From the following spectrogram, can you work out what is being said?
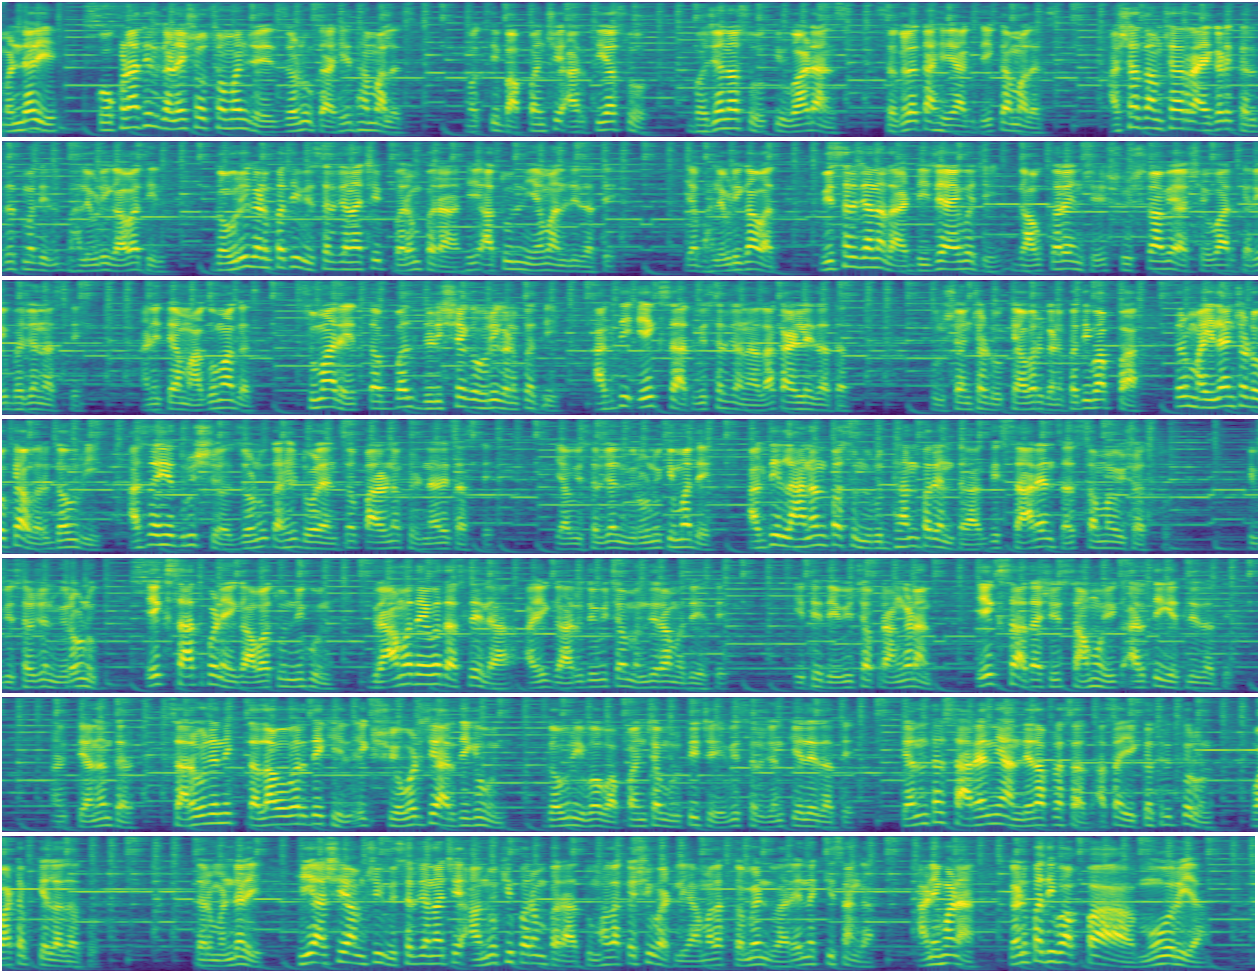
मंडळी कोकणातील गणेशोत्सव म्हणजे जणू काही धमालच. मग ती बाप्पांची आरती असो भजन असो किंवा डान्स सगळं काही अगदी कमालच. अशाच आमच्या रायगड कर्जतमधील भालेवडी गावातील गौरी गणपती विसर्जनाची परंपरा ही अतुलनीय मानली जाते. या भालिवडी गावात विसर्जनाला डीजे ऐवजी गावकऱ्यांचे सुश्रावे असे वारकरी भजन असते. आणि त्या मागोमागच सुमारे तब्बल दीडशे गौरी गणपती अगदी एक साथ विसर्जनाला काढले जातात. पुरुषांच्या डोक्यावर गणपती बाप्पा तर महिलांच्या डोक्यावर गौरी. असं हे दृश्य जणू काही डोळ्यांचं पारणं फिरणारेच असते. या विसर्जन मिरवणुकीमध्ये अगदी लहानांपासून वृद्धांपर्यंत अगदी साऱ्यांचा समावेश असतो. ही विसर्जन मिरवणूक एक साथपणे गावातून निघून ग्रामदैवत असलेल्या आई गारुदेवीच्या मंदिरामध्ये येते. इथे देवीच्या प्रांगणात एक साथ अशी सामूहिक आरती घेतली जाते. आणि त्यानंतर सार्वजनिक तलावावर देखील एक शेवटची आरती घेऊन गौरी व बाप्पांच्या मूर्तीचे विसर्जन केले जाते. त्यानंतर साऱ्यांनी आणलेला प्रसाद असा एकत्रित करून वाटप केला जातो. तर मंडळी ही अशी आमची विसर्जनाची अनोखी परंपरा तुम्हाला कशी वाटली? आम्हाला कमेंटद्वारे नक्की सांगा. आणि म्हणा गणपती बाप्पा मोरया.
